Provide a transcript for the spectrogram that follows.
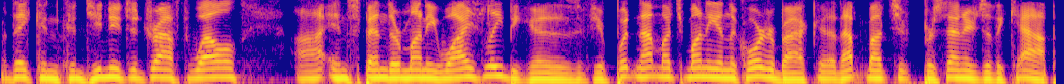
they can continue to draft well uh, and spend their money wisely because if you're putting that much money in the quarterback, uh, that much percentage of the cap,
